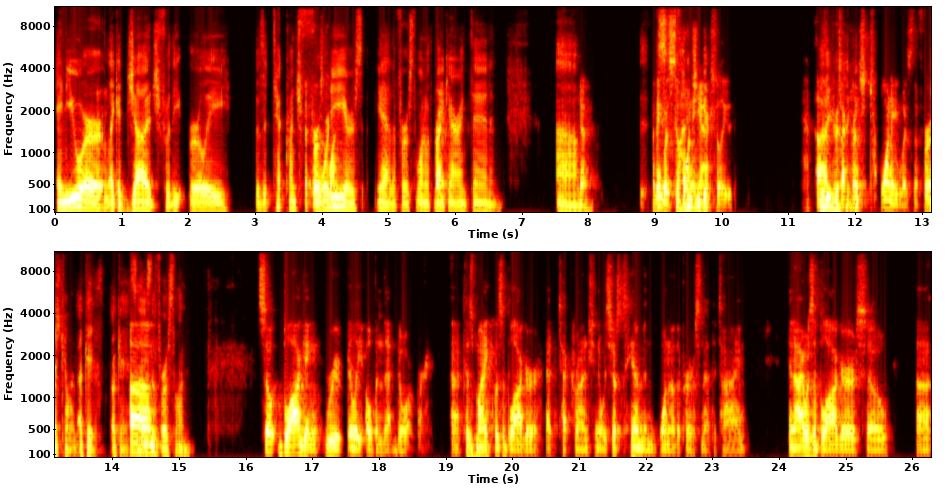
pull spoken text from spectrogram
and you were mm-hmm. like a judge for the early. Was it TechCrunch the 40 or yeah, the first one with right. Mike Arrington and um, yeah. I think it was so 20 actually. Uh, really? TechCrunch 20 was the first one. Okay. Okay. So um, that was the um, first one. So blogging really opened that door because uh, mm-hmm. Mike was a blogger at TechCrunch and it was just him and one other person at the time. And I was a blogger. So uh,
